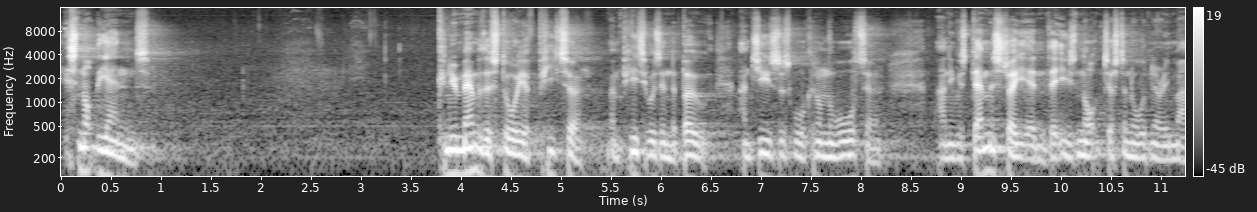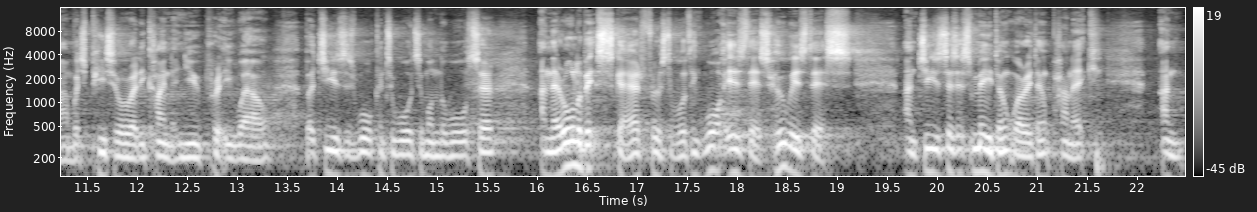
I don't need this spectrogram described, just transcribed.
It's not the end. Can you remember the story of Peter when Peter was in the boat and Jesus was walking on the water? And he was demonstrating that he's not just an ordinary man, which Peter already kind of knew pretty well. But Jesus is walking towards him on the water, and they're all a bit scared, first of all, think, What is this? Who is this? And Jesus says, It's me, don't worry, don't panic. And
